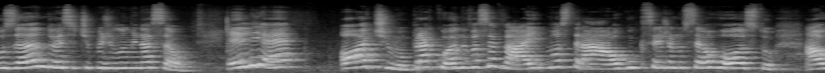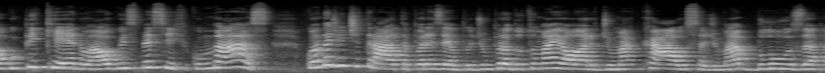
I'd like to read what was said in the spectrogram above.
usando esse tipo de iluminação. Ele é ótimo para quando você vai mostrar algo que seja no seu rosto, algo pequeno, algo específico, mas quando a gente trata, por exemplo, de um produto maior, de uma calça, de uma blusa,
